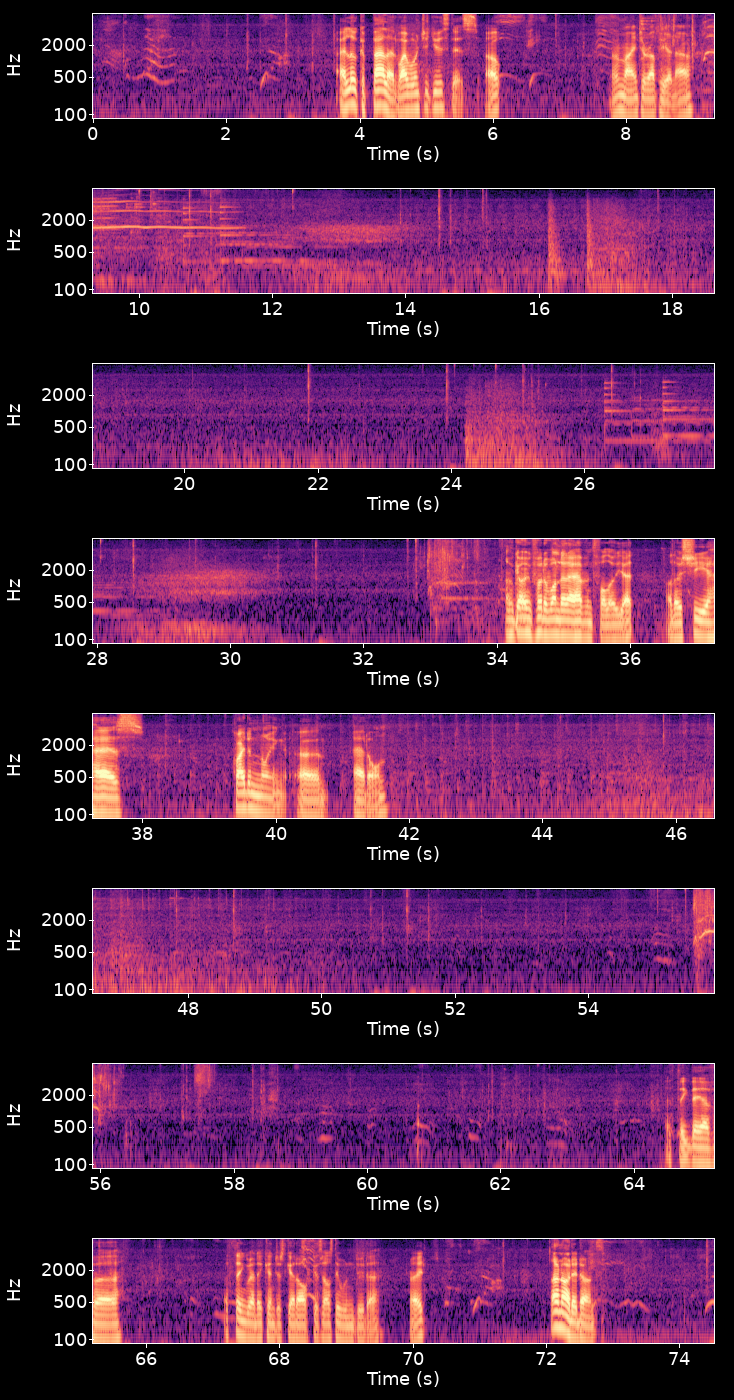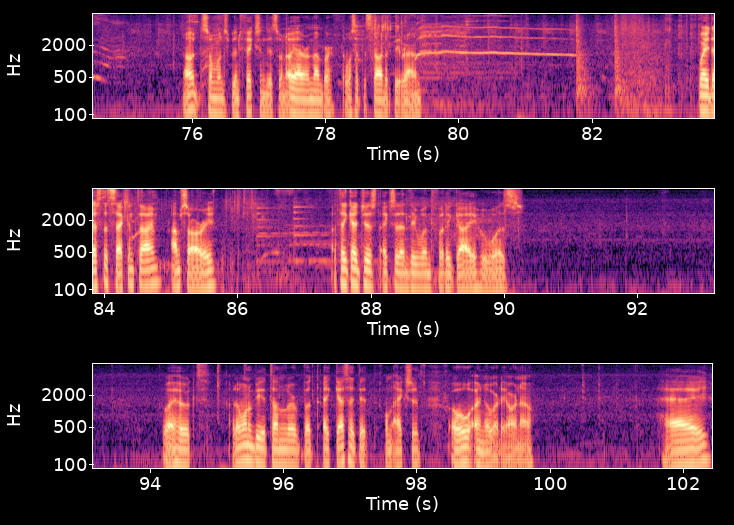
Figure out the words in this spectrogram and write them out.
Hey, look, a pallet. Why won't you use this? Oh. Never mind, you're up here now. I'm going for the one that I haven't followed yet. Although she has quite an annoying uh, add-on. They have a, a thing where they can just get off because else they wouldn't do that, right? Oh no, they don't. Oh, someone's been fixing this one. Oh yeah, I remember. That was at the start of the round. Wait, that's the second time? I'm sorry. I think I just accidentally went for the guy who was I hooked. I don't want to be a tunneler, but I guess I did on accident. Oh, I know where they are now. Hey.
